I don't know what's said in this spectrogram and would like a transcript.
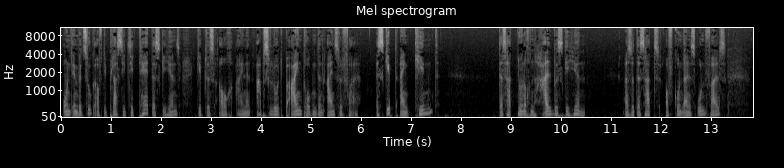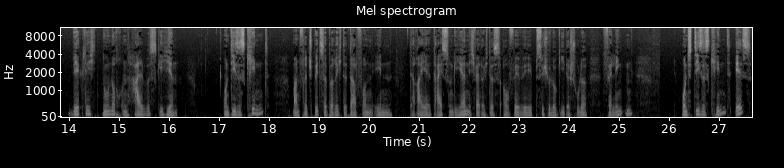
Und in Bezug auf die Plastizität des Gehirns gibt es auch einen absolut beeindruckenden Einzelfall. Es gibt ein Kind, das hat nur noch ein halbes Gehirn. Also das hat aufgrund eines Unfalls wirklich nur noch ein halbes Gehirn. Und dieses Kind, Manfred Spitzer berichtet davon in der Reihe Geist und Gehirn, ich werde euch das auf www.psychologie der Schule verlinken. Und dieses Kind ist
